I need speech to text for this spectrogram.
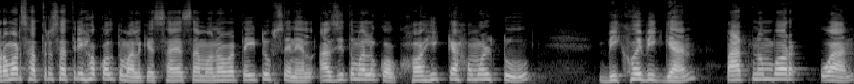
মৰমৰ ছাত্ৰ ছাত্ৰীসকল তোমালোকে চাই আছা মনোবাৰ্তা ইউটিউব চেনেল। আজি তোমালোকক স শিক্ষা সমল টু, বিষয় বিজ্ঞান, পাঠ নম্বৰ ওৱান,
